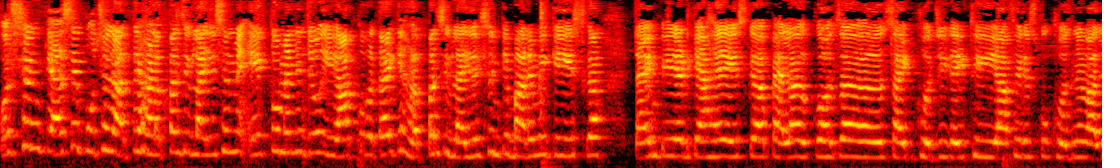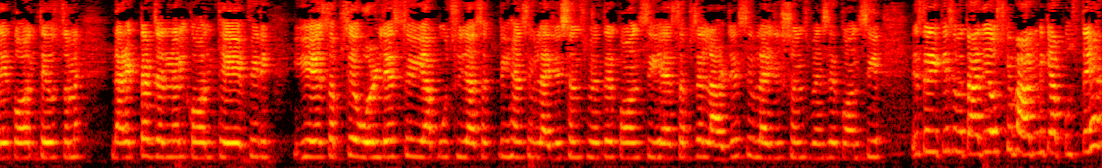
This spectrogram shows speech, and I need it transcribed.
क्वेश्चन कैसे पूछे जाते हैं हड़प्पन सिविलाइजेशन में। एक तो मैंने जो आपको बताया कि हड़प्पन सिविलाइजेशन के बारे में कि इसका टाइम पीरियड क्या है, इसका पहला कौन सा साइट खोजी गई थी या फिर इसको खोजने वाले कौन थे? उस समय डायरेक्टर जनरल कौन थे? फिर ये सबसे ओल्डेस्ट या पूछी जा सकती है सिविलाइजेशन में से कौन सी है? सबसे लार्जेस्ट सिविलाइजेशन में से कौन सी है? इस तरीके से बता दिया। उसके बाद में क्या पूछते हैं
